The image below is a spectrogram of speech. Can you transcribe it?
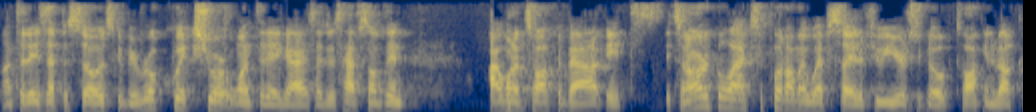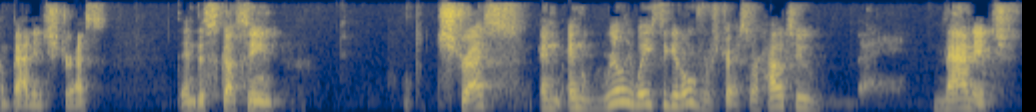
On today's episode, it's going to be a real quick, short one today, guys. I just have something I want to talk about it's it's an article I actually put on my website a few years ago talking about combating stress and discussing stress and, and really ways to get over stress or how to manage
